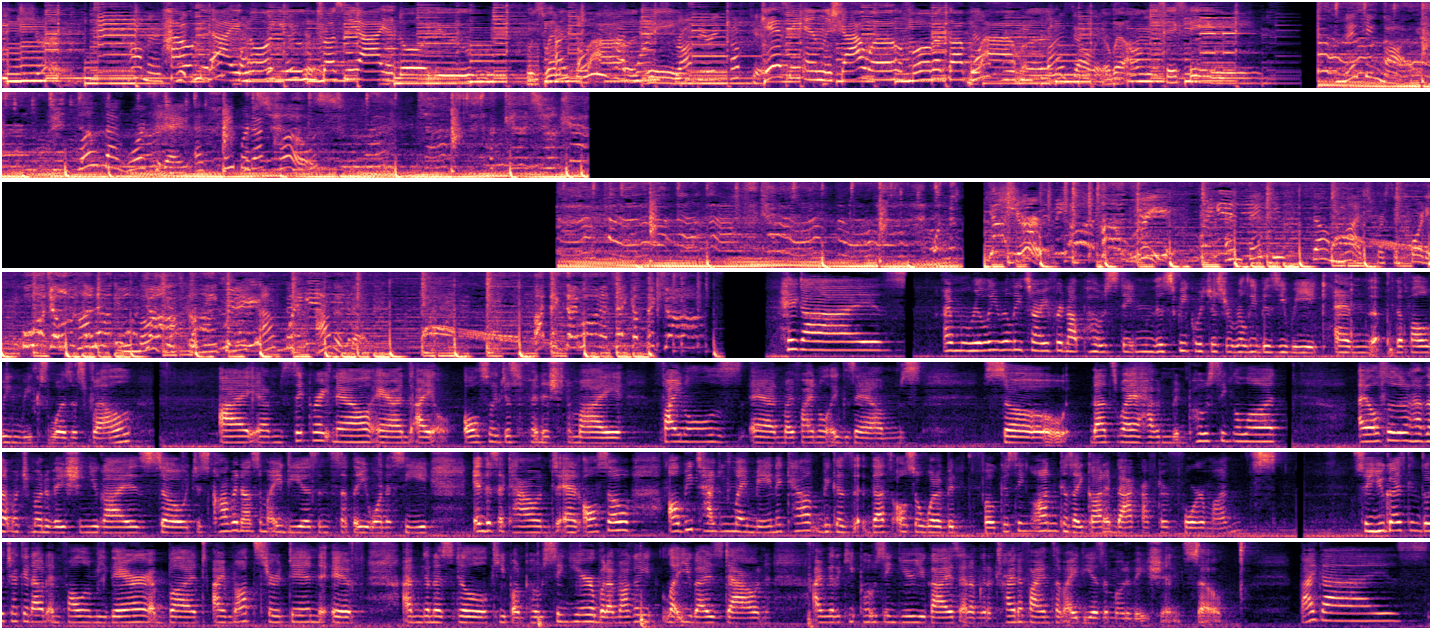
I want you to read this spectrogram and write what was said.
Comment How what you did want I to buy know and the you? Trust me, I adore you. Was I swimming through had one strawberry cupcake. Kiss me in the shower for a couple This will be hours. $5. We're only 16. Mickey Mouse. Clothes I wore today as paper duck clothes. Out of it. Hey guys! I'm really, really sorry for not posting. This week was just a really busy week, and the following weeks was as well. I am sick right now, and I also just finished my finals and my final exams. So that's why I haven't been posting a lot. I also don't have that much motivation, you guys. So just comment down some ideas and stuff that you want to see in this account. And also, I'll be tagging my main account because that's also what I've been focusing on because I got it back after four months. So you guys can go check it out and follow me there. But I'm not certain if I'm gonna still keep on posting here. But I'm not gonna let you guys down. I'm gonna keep posting here, you guys, and I'm gonna try to find some ideas and motivation. So, bye guys.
